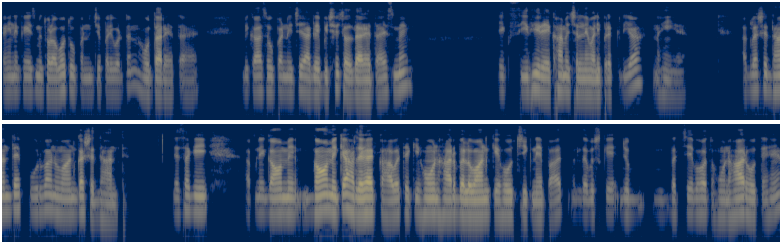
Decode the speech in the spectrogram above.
कहीं ना कहीं इसमें थोड़ा बहुत ऊपर नीचे परिवर्तन होता रहता है। विकास ऊपर नीचे, आगे पीछे चलता रहता है। इसमें एक सीधी रेखा में चलने वाली प्रक्रिया नहीं है। अगला सिद्धांत है पूर्वानुमान का सिद्धांत। जैसा कि अपने गाँव में गाँव में क्या हर जगह कहावत है कि होनहार बलवान के हो चीखने पात। मतलब उसके जो बच्चे बहुत होनहार होते हैं,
